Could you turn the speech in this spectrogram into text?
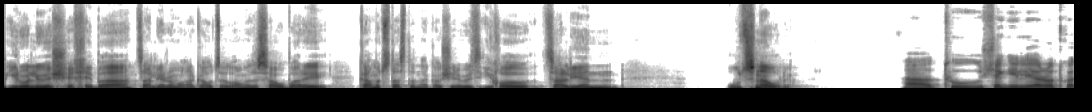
პირველივე შეხება, ძალიან რომ აღარ გავწელო ამაზე საუბარი, გამოცდასთან დაკავშირებით, იყო ძალიან უცნაური. აა თუ შეგიძლია რო თქვა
